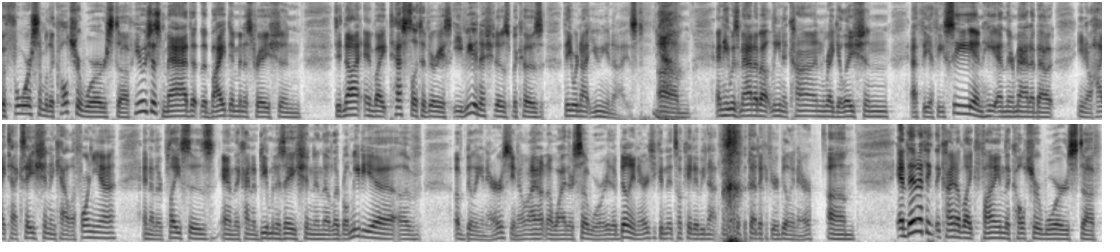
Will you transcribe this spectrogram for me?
before some of the culture war stuff, he was just mad that the Biden administration did not invite Tesla to various EV initiatives because they were not unionized. Um, and he was mad about Lina Khan regulation at the FTC, and he and they're mad about you know high taxation in California and other places, and the kind of demonization in the liberal media of of billionaires. You know, I don't know why they're so worried. They're billionaires. You can. It's okay to be not be sympathetic if you're a billionaire. Um, and then I think they kind of like find the culture wars stuff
